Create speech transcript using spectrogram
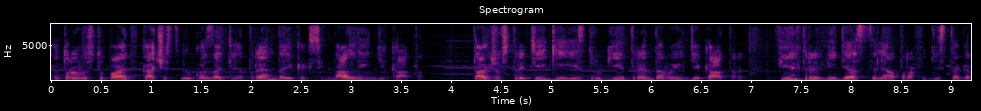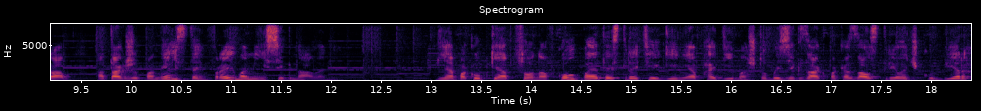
который выступает в качестве указателя тренда и как сигнальный индикатор. Также в стратегии есть другие трендовые индикаторы, фильтры в виде осцилляторов и гистограмм, а также панель с таймфреймами и сигналами. Для покупки опционов Call по этой стратегии необходимо, чтобы зигзаг показал стрелочку вверх,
